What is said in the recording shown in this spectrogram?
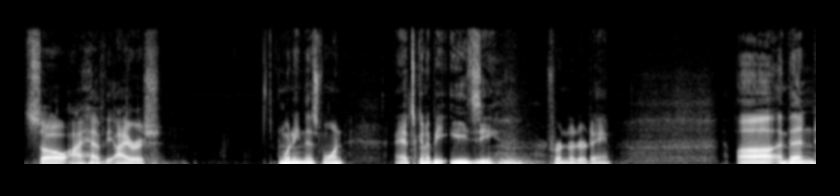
so I have the Irish winning this one, and it's going to be easy for Notre Dame. Uh, and then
